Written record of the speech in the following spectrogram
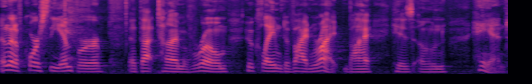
And then, of course, the emperor at that time of Rome, who claimed divine right by his own hand.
